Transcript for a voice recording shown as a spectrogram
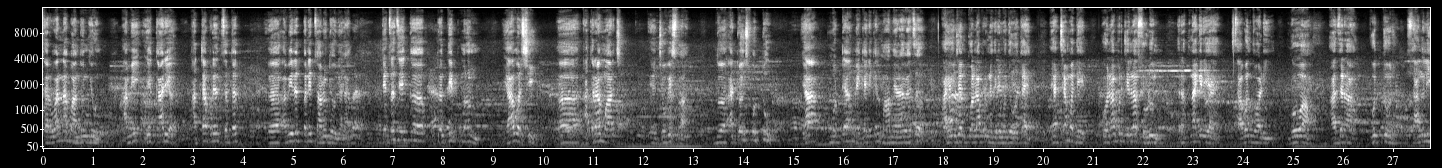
सर्वांना बांधून घेऊन आम्ही हे कार्य आत्तापर्यंत सतत अविरतपणे चालू ठेवलेलं आहे. त्याचंच एक प्रतीक म्हणून यावर्षी अकरा मार्च चोवीसला ॲटो एक्सपो टू या मोठ्या मेकॅनिकल महामेळाव्याचं आयोजन कोल्हापूर नगरीमध्ये होत आहे. ह्याच्यामध्ये कोल्हापूर जिल्हा सोडून रत्नागिरी आहे सावंतवाडी गोवा आजरा उत्तूर सांगली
